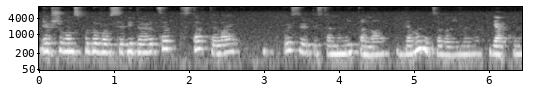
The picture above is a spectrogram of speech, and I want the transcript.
Якщо вам сподобався відеорецепт, ставте лайк, підписуйтесь на мій канал. Для мене це важливо. Дякую.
